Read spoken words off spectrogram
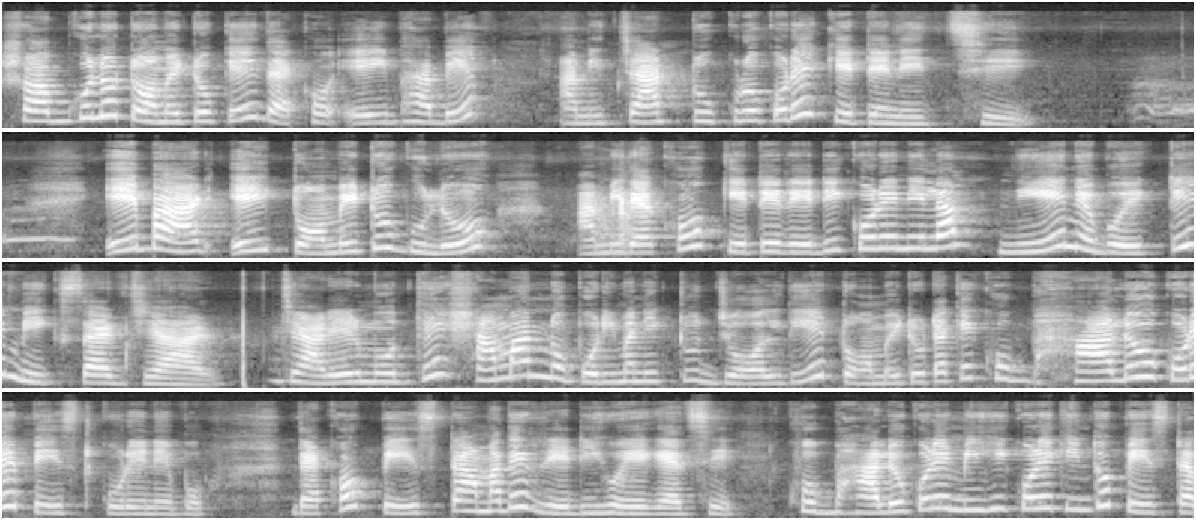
সবগুলো টমেটোকে দেখো, এইভাবে আমি চার টুকরো করে কেটে নিচ্ছি। এবার এই টমেটোগুলো আমি দেখো কেটে রেডি করে নিলাম। নিয়ে নেব একটি মিক্সার জার জারের মধ্যে সামান্য পরিমাণ একটু জল দিয়ে টমেটোটাকে খুব ভালো করে পেস্ট করে নেব। দেখো পেস্টটা আমাদের রেডি হয়ে গেছে। খুব ভালো করে মিহি করে কিন্তু পেস্টটা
